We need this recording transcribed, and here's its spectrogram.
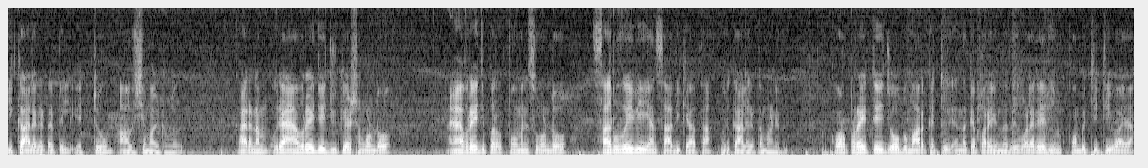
ഈ കാലഘട്ടത്തിൽ ഏറ്റവും ആവശ്യമായിട്ടുള്ളത്. കാരണം ഒരു ആവറേജ് എഡ്യൂക്കേഷൻ കൊണ്ടോ ആവറേജ് പെർഫോമൻസ് കൊണ്ടോ സർവൈവ് ചെയ്യാൻ സാധിക്കാത്ത ഒരു കാലഘട്ടമാണിത്. കോർപ്പറേറ്റ് ജോബ് മാർക്കറ്റ് എന്നൊക്കെ പറയുന്നത് വളരെയധികം കോമ്പറ്റീറ്റീവായ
